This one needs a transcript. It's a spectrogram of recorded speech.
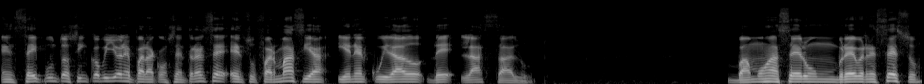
en 6.5 billones para concentrarse en su farmacia y en el cuidado de la salud. Vamos a hacer un breve receso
